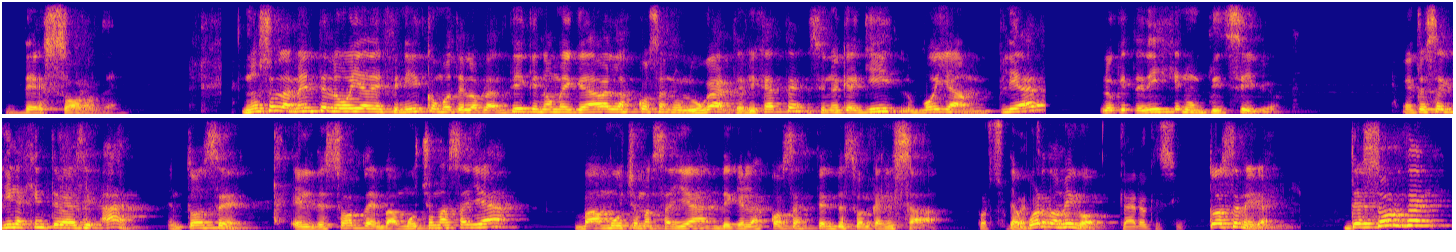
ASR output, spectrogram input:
desorden. No solamente lo voy a definir como te lo planteé, que no me quedaban las cosas en un lugar, ¿te fijaste? Sino que aquí voy a ampliar lo que te dije en un principio. Entonces aquí la gente va a decir, ah, entonces el desorden va mucho más allá, va mucho más allá de que las cosas estén desorganizadas. Por ¿De acuerdo, amigo? Claro que sí. Entonces, mira, desorden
